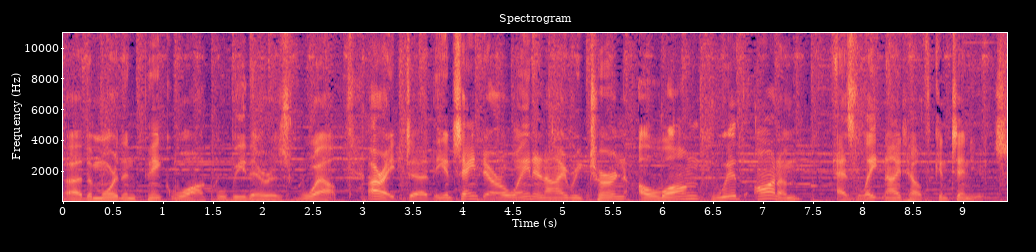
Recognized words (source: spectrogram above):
uh, the More Than Pink Walk will be there as well. All right, uh, the insane Darrell Wayne and I return along with Autumn as Late Night Health continues.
